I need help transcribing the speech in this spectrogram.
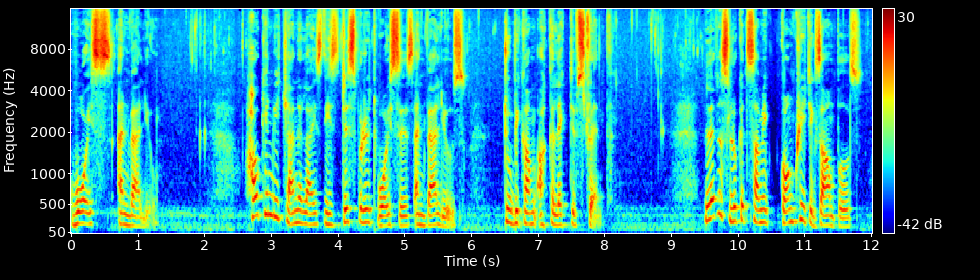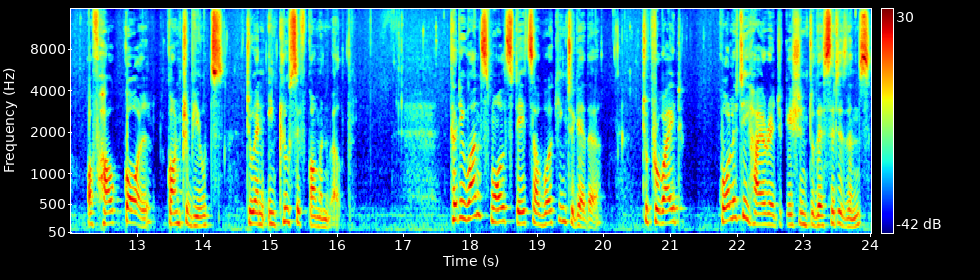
voice and value. How can we channelize these disparate voices and values to become our collective strength? Let us look at some concrete examples of how COL contributes to an inclusive Commonwealth. 31 small states are working together to provide quality higher education to their citizens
